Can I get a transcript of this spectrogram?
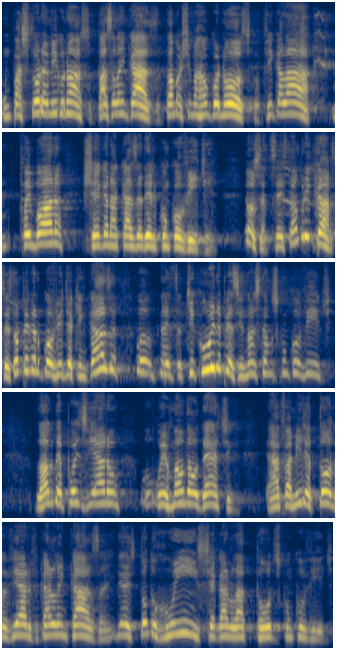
um pastor amigo nosso, passa lá em casa, toma chimarrão conosco, fica lá, foi embora, chega na casa dele com Covid. Eu, vocês estão brincando, vocês estão pegando Covid aqui em casa? Né, te cuida, Pezinho, nós estamos com Covid. Logo depois vieram o, o irmão da Odete, a família toda vieram, ficaram lá em casa, e eles, todos ruins, chegaram lá todos com Covid.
